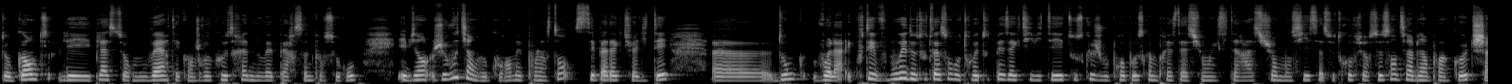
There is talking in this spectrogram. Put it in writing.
Donc, quand les places seront ouvertes et quand je recruterai de nouvelles personnes pour ce groupe, eh bien, je vous tiendrai au courant. Mais pour l'instant, c'est pas d'actualité. donc voilà. Écoutez, vous pouvez de toute façon retrouver toutes mes activités, tout ce que je vous propose comme prestations, etc. sur mon site. Ça se trouve sur se sentir bien.coach.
